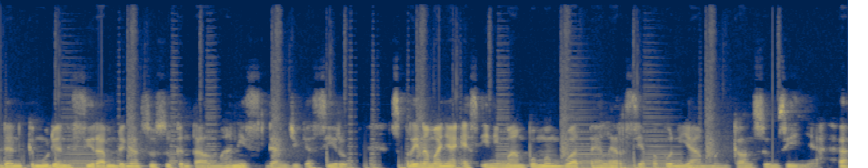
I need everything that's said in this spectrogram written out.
dan kemudian disiram dengan susu kental manis dan juga sirup. Seperti namanya, es ini mampu membuat teler siapa pun yang mengkonsumsinya.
